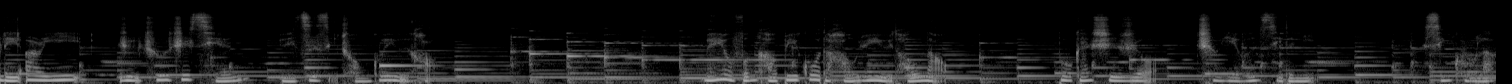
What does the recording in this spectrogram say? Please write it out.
二零二一日出之前，与自己重归于好。没有逢考必过的好运与头脑，不甘示弱、彻夜温习的你，辛苦了。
